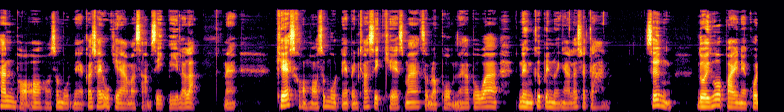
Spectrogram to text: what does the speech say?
ท่านผออหอสมุดเนี่ยก็ใช้ OKR มา 3-4 ปีแล้วล่ะนะเคสของหอสมุดเนี่ยเป็นคลาสสิกเคสมากสำหรับผมนะครับ เพราะว่า 1 คือเป็นหน่วยงานราชการ ซึ่งโดยทั่วไปเนี่ยคน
